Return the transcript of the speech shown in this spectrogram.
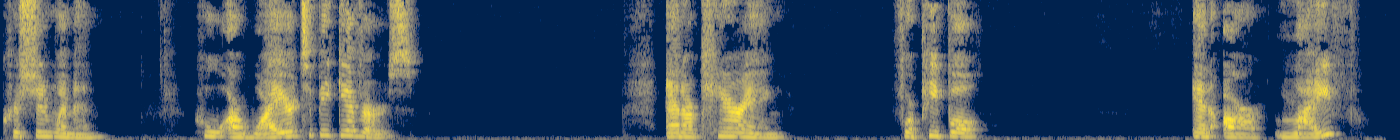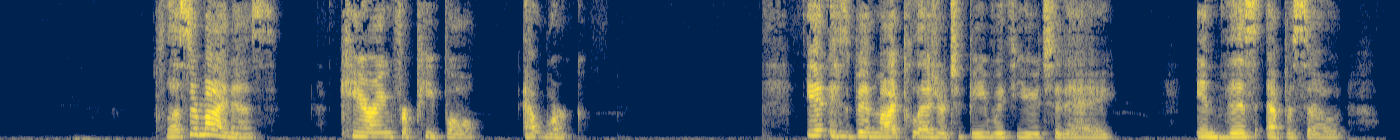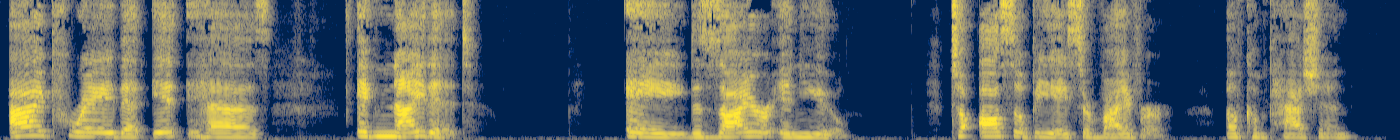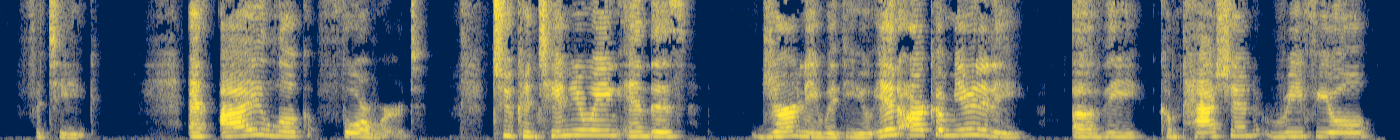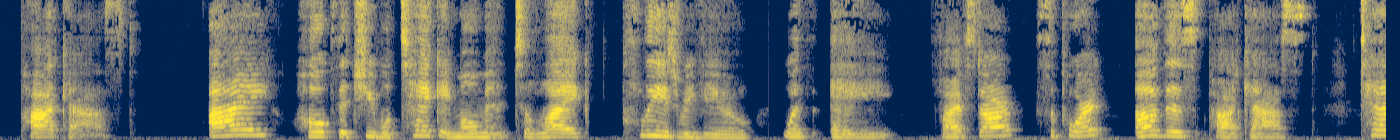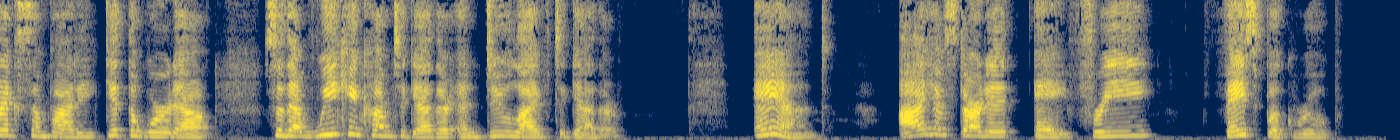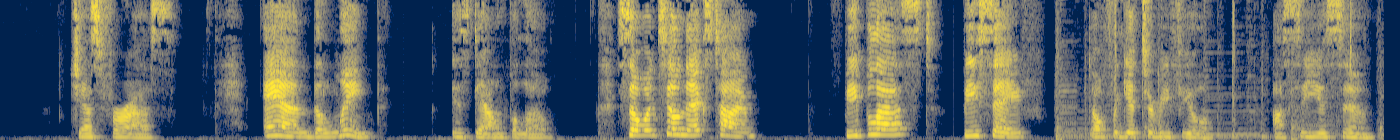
Christian women who are wired to be givers and are caring for people in our life, plus or minus, caring for people at work. It has been my pleasure to be with you today in this episode. I pray that it has ignited a desire in you to also be a survivor of compassion fatigue. And I look forward to continuing in this journey with you in our community of the Compassion Refuel podcast. I hope that you will take a moment to like, please review with a five star support of this podcast. Tag somebody, get the word out so that we can come together and do life together. And I have started a free Facebook group just for us. And the link is down below. So until next time, be blessed, be safe. Don't forget to refuel. I'll see you soon.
